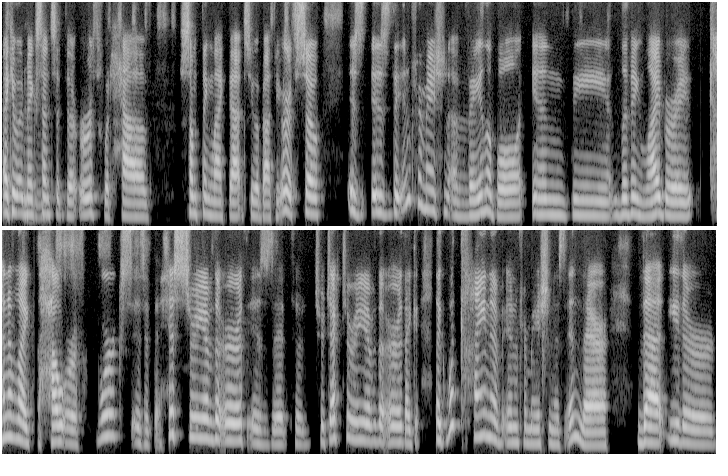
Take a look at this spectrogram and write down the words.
like it would make mm-hmm. sense that the earth would have something like that too about the earth. So is is the information available in the living library kind of like how earth works? Is it the history of the earth? Is it the trajectory of the earth? Like like what kind of information is in there that either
